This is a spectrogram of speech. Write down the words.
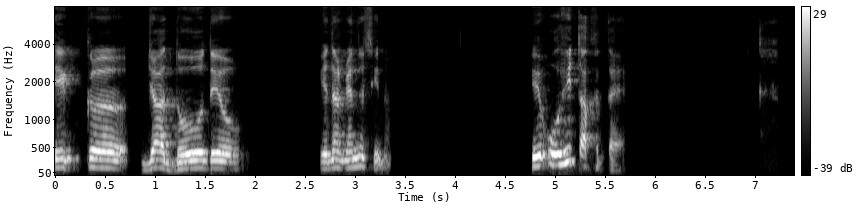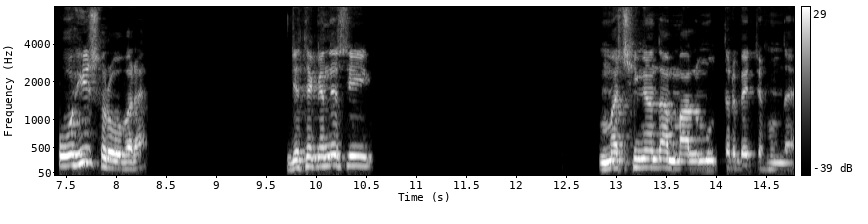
ਇੱਕ ਜਾਂ ਦੋ ਦਿਓ। ਇਹਦਾ ਕਹਿੰਦੇ ਸੀ ਨਾ। ਇਹ ਉਹੀ ਤਖਤ ਹੈ, ਉਹੀ ਸਰੋਵਰ ਹੈ, ਜਿੱਥੇ ਕਹਿੰਦੇ ਸੀ, ਮੱਛੀਆਂ ਦਾ ਮਲ ਮੂਤਰ ਵਿੱਚ ਹੁੰਦਾ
